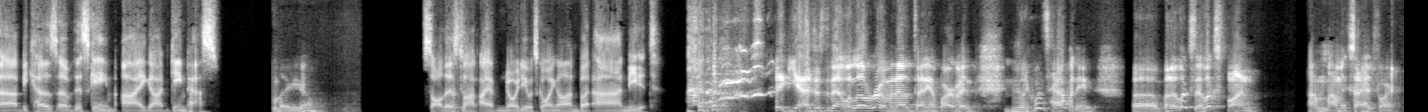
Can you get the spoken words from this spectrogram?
Uh, because of this game, I got Game Pass. There you go. Saw this, thought I have no idea what's going on, but I need it. yeah, just in that one little room in that tiny apartment. You're like, what's happening? Uh, but it looks it looks fun. I'm I'm excited for it.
